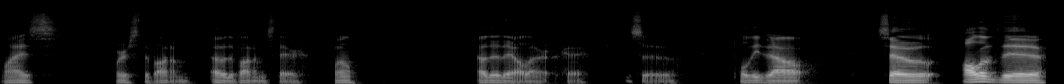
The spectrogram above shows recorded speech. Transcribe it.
Why is, where's the bottom? Oh, the bottom's there. Well, Oh, there they all are. Okay. So pull these out. So all of the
